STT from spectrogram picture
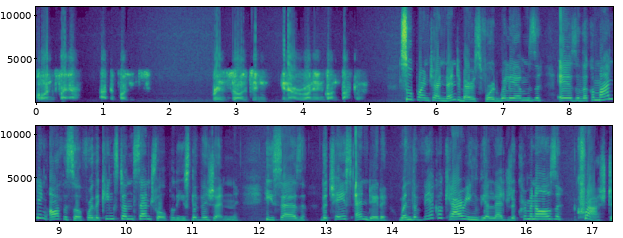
gunfire at the police, resulting in a running gun battle. Superintendent Beresford Williams is the commanding officer for the Kingston Central Police Division. He says the chase ended when the vehicle carrying the alleged criminals crashed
